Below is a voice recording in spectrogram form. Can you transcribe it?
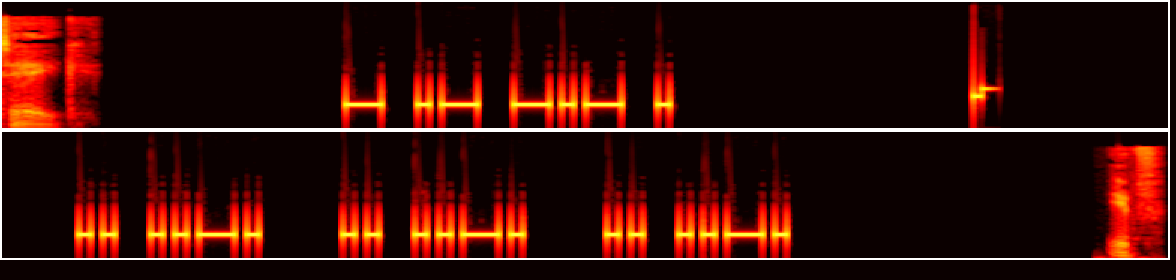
Take. If.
